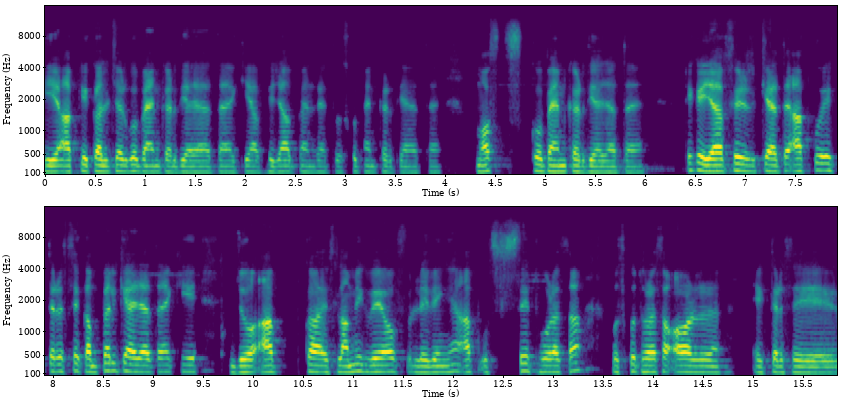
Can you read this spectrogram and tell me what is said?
कि आपके कल्चर को बैन कर दिया जाता है कि आप हिजाब पहन रहे हैं तो उसको बैन कर दिया जाता है मॉस्क को बैन कर दिया जाता है ठीक है? या फिर क्या कहते हैं आपको एक तरह से कंपेल किया जाता है कि जो आपका इस्लामिक वे ऑफ़ लिविंग है आप उससे थोड़ा सा उसको थोड़ा सा और एक तरह से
